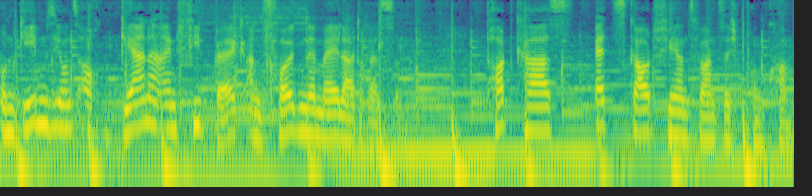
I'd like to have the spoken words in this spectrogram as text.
und geben Sie uns auch gerne ein Feedback an folgende Mailadresse podcast at scout24.com.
